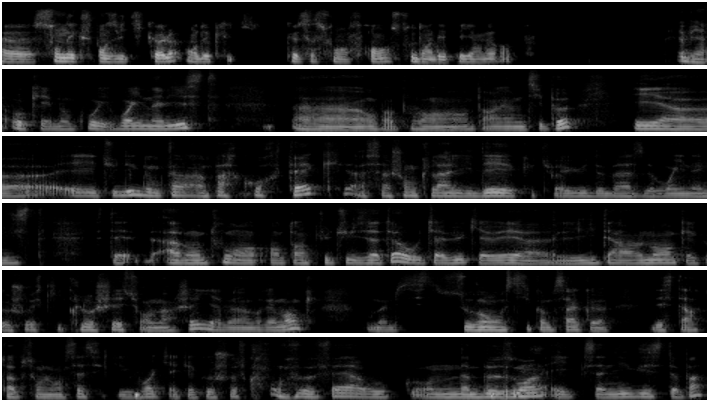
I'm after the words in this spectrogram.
euh, son expense viticole en deux clics, que ce soit en France ou dans des pays en Europe. Très bien, ok. Donc oui, Winealist, euh, on va pouvoir en parler un petit peu. Et, et tu dis que tu as un parcours tech, sachant que là, l'idée que tu as eue de base de Winealist, c'était avant tout en, tant qu'utilisateur où tu as vu qu'il y avait euh, littéralement quelque chose qui clochait sur le marché, il y avait un vrai manque, même souvent aussi comme ça que des startups sont lancées, c'est qu'ils voient qu'il y a quelque chose qu'on veut faire ou qu'on a besoin et que ça n'existe pas.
